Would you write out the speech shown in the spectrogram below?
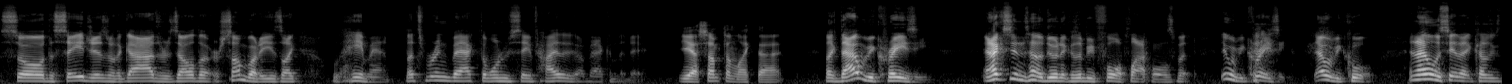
So the sages or the gods or Zelda or somebody is like, hey man, let's bring back the one who saved Hylia back in the day. yeah, something like that. Like that would be crazy. And I can see Nintendo doing it because it'd be full of plot holes, but it would be crazy. that would be cool. And I only say that because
